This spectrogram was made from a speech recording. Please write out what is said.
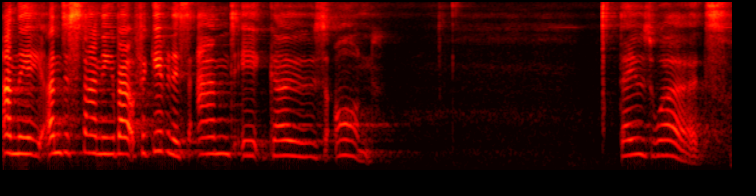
and the understanding about forgiveness, and it goes on. Those words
